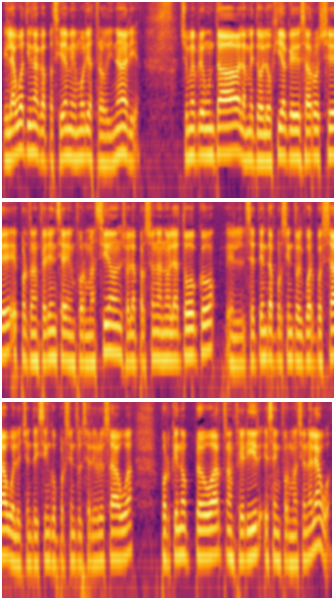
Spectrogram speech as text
El agua tiene una capacidad de memoria extraordinaria. Yo me preguntaba, la metodología que desarrollé es por transferencia de información, yo a la persona no la toco, el 70% del cuerpo es agua, el 85% del cerebro es agua, ¿por qué no probar transferir esa información al agua?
